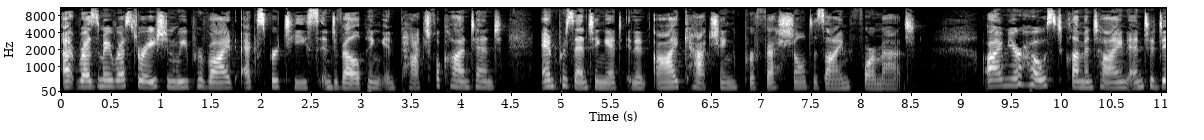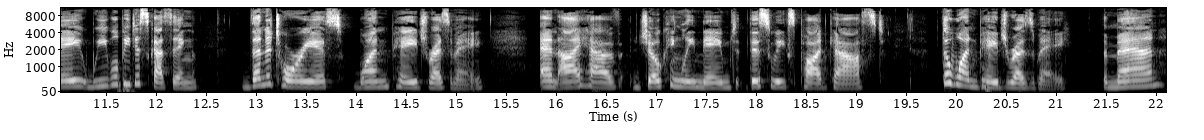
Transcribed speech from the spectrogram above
At Resume Restoration, we provide expertise in developing impactful content and presenting it in an eye catching professional design format. I'm your host, Clementine, and today we will be discussing the notorious one page resume. And I have jokingly named this week's podcast the one page resume. The man,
